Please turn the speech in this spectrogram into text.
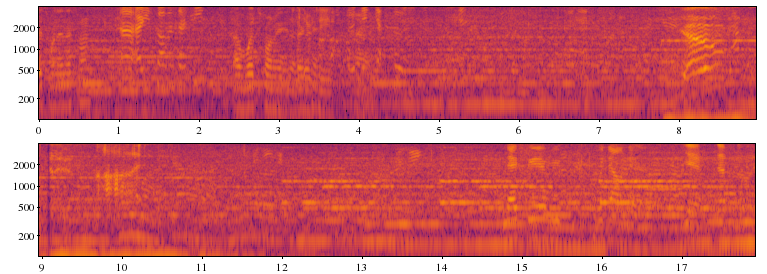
This one and this one? Uh, are you 12 and 13? Uh, which one are you? 13. 13. 13? Yep. So, Yo, it is hot. Next year we we're down there. Yeah, definitely.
